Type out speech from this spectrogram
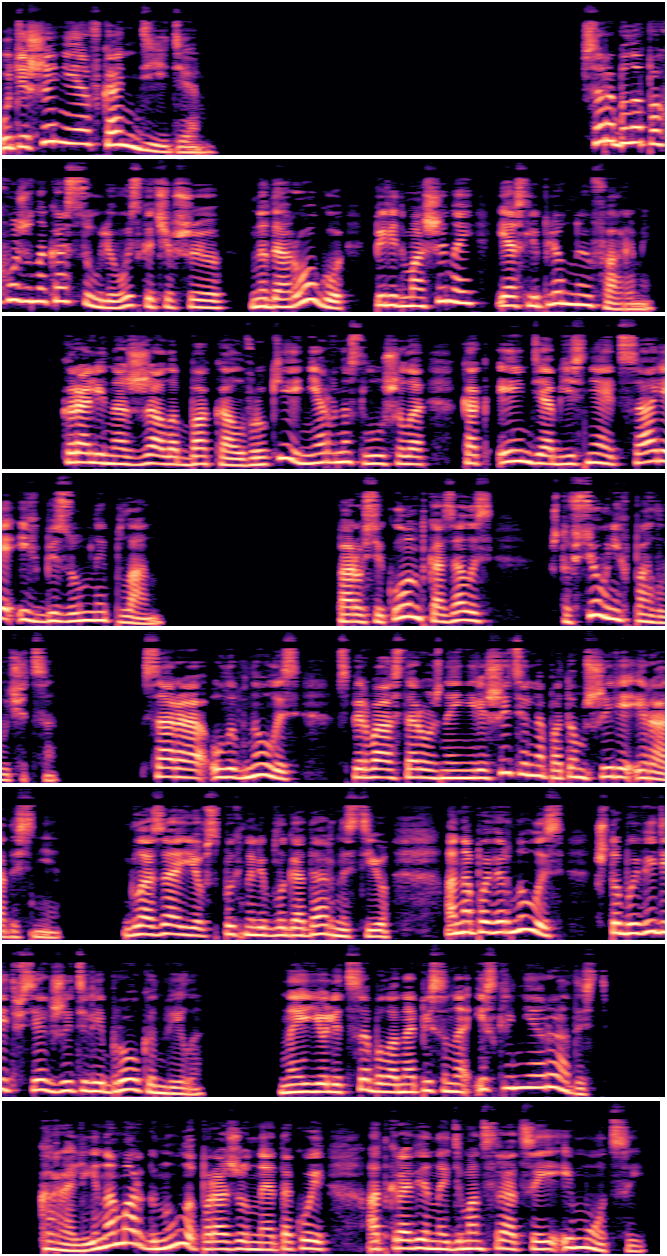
Утешение в Кандиде. Сара была похожа на косулю, выскочившую на дорогу перед машиной и ослепленную фарами. Каролина сжала бокал в руке и нервно слушала, как Энди объясняет Саре их безумный план. Пару секунд казалось, что все у них получится. Сара улыбнулась, сперва осторожно и нерешительно, потом шире и радостнее. Глаза ее вспыхнули благодарностью. Она повернулась, чтобы видеть всех жителей Броукенвилла. На ее лице была написана искренняя радость. Каролина моргнула, пораженная такой откровенной демонстрацией эмоций.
